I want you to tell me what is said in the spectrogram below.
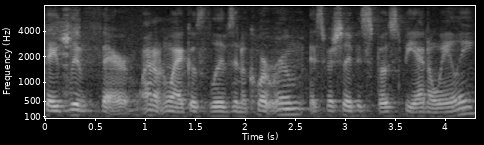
they live there. I don't know why it goes lives in a courtroom, especially if it's supposed to be Anna Whaley.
